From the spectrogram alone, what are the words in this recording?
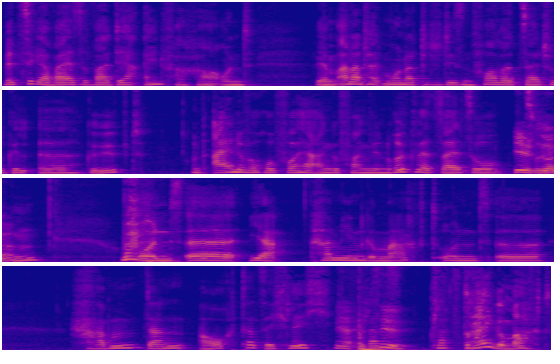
witzigerweise war der einfacher und wir haben anderthalb Monate diesen Vorwärtssalto ge äh, geübt und eine Woche vorher angefangen, den Rückwärtssalto Irre. zu üben. Und äh, ja, haben ihn gemacht und äh, haben dann auch tatsächlich ja, Platz, Platz drei gemacht.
